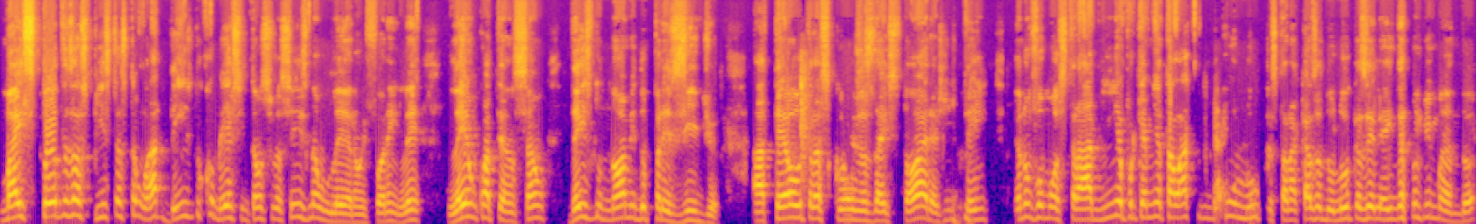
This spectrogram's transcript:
mas todas as pistas estão lá desde o começo. Então, se vocês não leram e forem ler, leiam com atenção, desde o nome do presídio até outras coisas da história. A gente tem. Eu não vou mostrar a minha, porque a minha está lá com, com o Lucas, está na casa do Lucas, ele ainda não me mandou.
